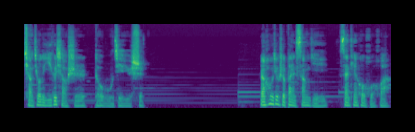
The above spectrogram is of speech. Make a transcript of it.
抢救了一个小时都无济于事，然后就是办丧仪，三天后火化，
